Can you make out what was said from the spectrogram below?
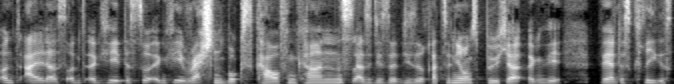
und all das und irgendwie, dass du irgendwie Ration Books kaufen kannst, also diese, diese Rationierungsbücher irgendwie während des Krieges.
